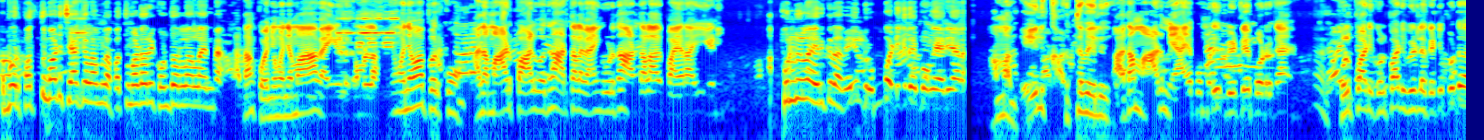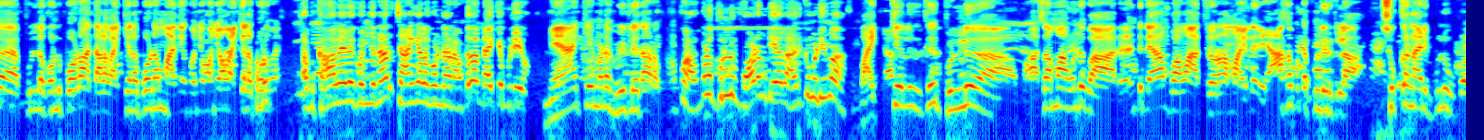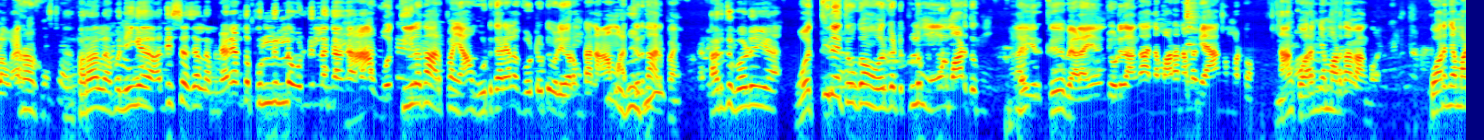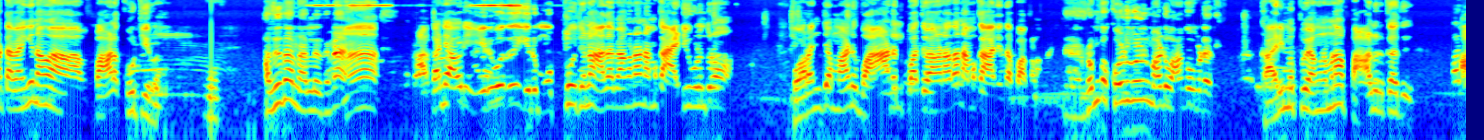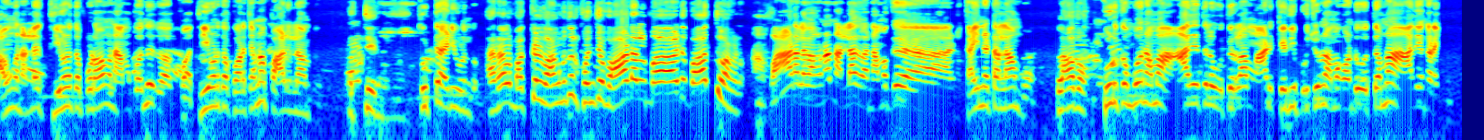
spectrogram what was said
அப்போ ஒரு பத்து மாடு சேர்க்கலாம்ல? பத்து மாடு வரைக்கும் கொண்டு வரலாம்ல என்ன அதான் கொஞ்சம் கொஞ்சமா வாங்கிட்டு இருக்கோம்ல. கொஞ்சம் கொஞ்சமா பெருக்கும். அந்த மாடு பால் ஊத்துனா அடுத்தால வாங்கி கொடுத்தா அடுத்தால பயிராகி ஏணி. புல்லுலாம் இருக்குதா? வெயில் ரொம்ப அடிக்குதா இப்போ உங்க ஏரியால? ஆமா வெயில் கடுத்த வெயில். அதான் மாடு மேய போக முடியும் வீட்லயே போட்டிருக்கேன். குளிப்பாடி குளிப்பாடி வீட்டுல கட்டி போட்டு புல்ல கொண்டு போடும். அந்த வைக்கல போடும். மதியம் கொஞ்சம் கொஞ்சம் வைக்கல போடுவேன். அப்ப காலையில கொஞ்ச நேரம் சாயங்காலம் கொஞ்ச நேரம் அப்படிதான் மேய்க்க முடியும். மேய்க்க மாடம் வீட்லயே தான் இருக்கும் அப்ப அவ்வளவு புல்லு போட முடியாது அறுக்க முடியுமா? வைக்கலுக்கு புல்லு மாசமா கொண்டு ரெண்டு நேரம் அறுத்து வரோம் நம்ம இல்ல ஏகப்பட்ட புல்லு இருக்குல்ல. சுக்கநாரி புல்லு இவ்வளவு உயரம் இருக்கும். பரவாயில்ல. அப்ப நீங்க அதிர்ஷ்டம் நம்ம நிறைய இடத்துல புல்லு இல்ல ஒண்ணு இல்லங்க நான் ஒத்தியில தான் இருப்பேன். என் வீட்டுக்காரையெல்லாம் போட்டு விட்டு வெளியே வரமாட்டேன் நான் மத்தியில தான் இருப்பேன். அறுத்து போடுவீங்க. ஒத்தியில தூக்கம் ஒரு கட்டு புல்லு மூணு மாடு தூக்கும். இருக்கு விலையும் சொல்லுதாங்க. அந்த மாடை நம்ம வாங்க மாட்டோம். நான் குறைஞ்ச மாடு தான் வாங்குவேன். குறைஞ்ச மாட்டை வாங்கி நான் பாலை கூட்டிடுவேன் அதுதான் நல்லதுன்னா அதுக்காண்டி அவரு இருபது இரு முப்பது சொன்னா அதை வாங்கினா நமக்கு அடி விழுந்துரும். குறைஞ்ச மாடு வாடல் பார்த்து வாங்கினா தான் நமக்கு ஆதியத்தை பார்க்கலாம். ரொம்ப கொழுகுழுன்னு மாடு வாங்க கூடாது கரிமப்பு வாங்கினோம்னா பால் இருக்காது. அவங்க நல்ல தீவனத்தை போடுவாங்க. நமக்கு வந்து தீவனத்தை குறைச்சோம்னா பால் இல்லாம போயிடும். பத்திரும். துட்டு அடி விழுந்துரும். அதனால மக்கள் வாங்கும்போது கொஞ்சம் வாடல் மாடு பார்த்து வாங்கணும். வாடலை வாங்கினா நல்லா நமக்கு கை நட்டெல்லாம் போகும். லாபம். கொடுக்கும்போது நம்ம ஆதியத்துல ஊத்திரலாம் மாடு கெதி பிடிச்சிடும் நம்ம கொண்டு ஊத்தோம்னா ஆதியம் கிடைக்கும்.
